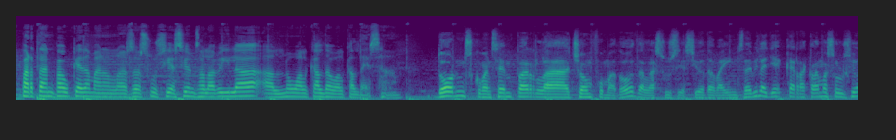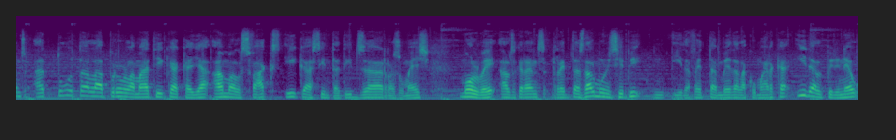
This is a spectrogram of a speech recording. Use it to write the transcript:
Per tant, Pau, què demanen les associacions a la vila al nou alcalde o alcaldessa? Doncs comencem per la Xon Fumador, de l'Associació de Veïns de Vilaller, que reclama solucions a tota la problemàtica que hi ha amb els facs i que sintetitza, resumeix molt bé els grans reptes del municipi i, de fet, també de la comarca i del Pirineu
